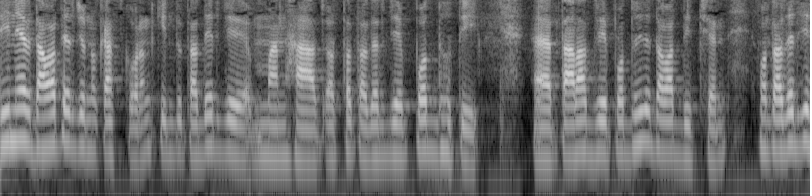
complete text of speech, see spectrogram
দিনের দাওয়াতের জন্য কাজ করেন, কিন্তু তাদের যে মানহাজ, অর্থাৎ তাদের যে পদ্ধতি তারা যে পদ্ধতিতে দাওয়াত দিচ্ছেন এবং তাদের যে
